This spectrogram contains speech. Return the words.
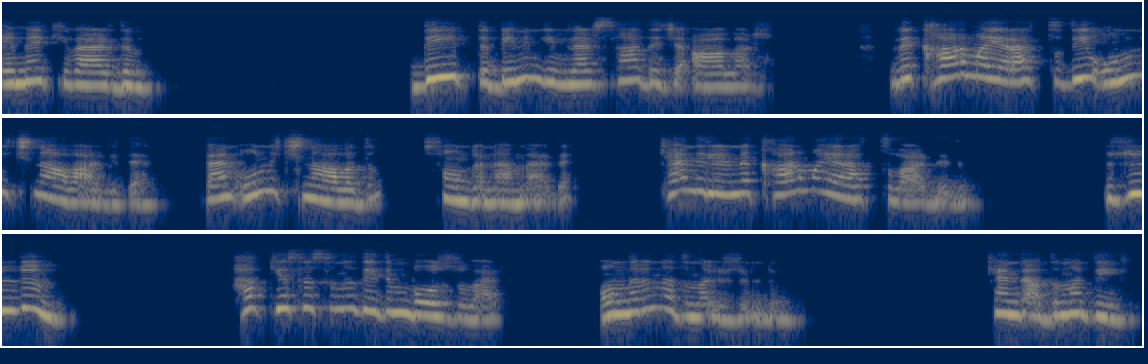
emek verdim deyip de benim gibiler sadece ağlar. Ve karma yarattı diye onun için ağlar bir de. Ben onun için ağladım son dönemlerde. Kendilerine karma yarattılar dedim. Üzüldüm. Hak yasasını dedim bozdular. Onların adına üzüldüm. Kendi adıma değil.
